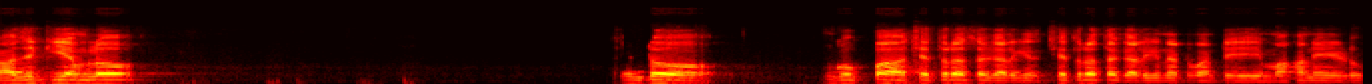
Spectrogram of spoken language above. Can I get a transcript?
రాజకీయంలో ఎంతో గొప్ప చతురత కలిగి చతురత కలిగినటువంటి మహనీయుడు.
